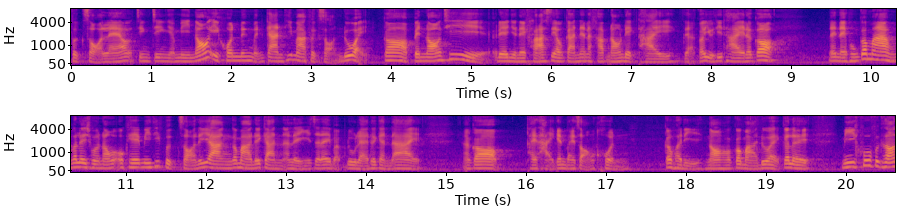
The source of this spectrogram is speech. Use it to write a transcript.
ฝึกสอนแล้ว จริงๆยังมีน้องอีกคนนึงเหมือนกันที่มาฝึกสอนด้วย ก็เป็นน้องที่เรียนอยู่ในคลาสเดียวกันเนี่ยนะครับ น้องเด็กไทยแต่ก็อยู่ที่ไทยแล้วก็ไหนๆผมก็มาผมก็เลยชวนน้องว่าโอเค มีที่ฝึกสอนหรือยังก็มาด้วยกันอะไรอย่างนี้จะได้แบบดูแลด้วยกันได้ แล้วก็ถ่ายๆกันไป2คน ก็พอดีน้องเขาก็มาด้วย ก็เลยมีคู่ฝึกสอน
